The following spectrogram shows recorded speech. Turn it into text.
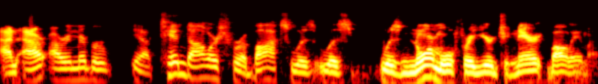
And I, I remember, you know, ten dollars for a box was was was normal for your generic ball ammo.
